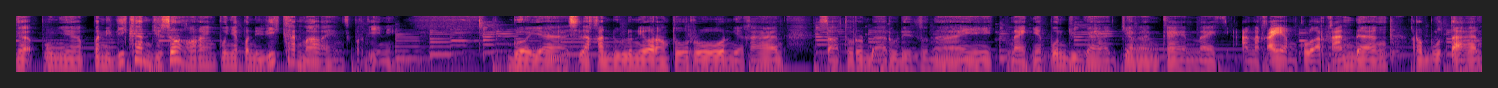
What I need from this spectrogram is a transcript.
nggak punya pendidikan justru orang yang punya pendidikan malah yang seperti ini. Boy ya silakan dulu nih orang turun ya kan? Setelah turun baru dari itu naik. Naiknya pun juga jangan kayak naik anak ayam keluar kandang rebutan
